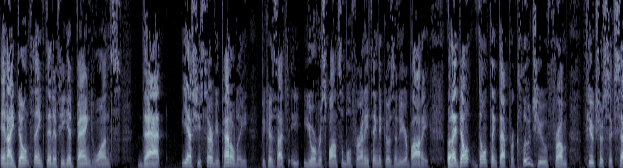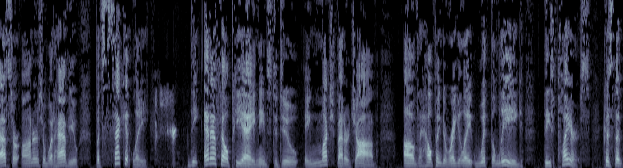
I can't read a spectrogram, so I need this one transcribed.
and I don't think that if you get banged once, that yes, you serve your penalty because that's you're responsible for anything that goes into your body. But right. I don't don't think that precludes you from future success or honors or what have you. But secondly, the NFLPA needs to do a much better job of helping to regulate with the league these players. Cause the,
